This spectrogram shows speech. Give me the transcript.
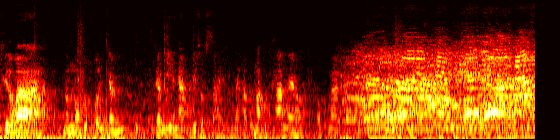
เชื่อว่าน้องๆทุกคนจะจะมีอนาคตที่สดใสนะครับมาถูกทางแล้วขอบคุณมากครับ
